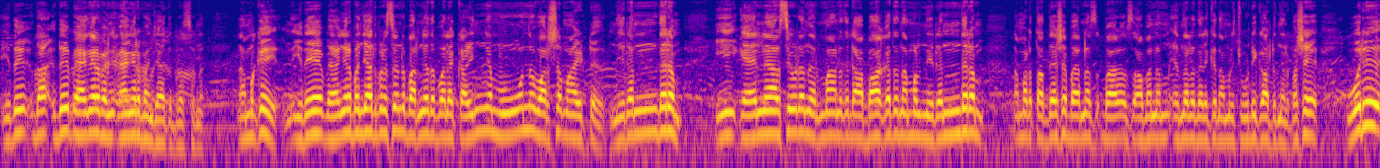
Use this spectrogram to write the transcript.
ഇത് ഇതാ- വേങ്ങര വേങ്ങര പഞ്ചായത്ത് പ്രസിഡന്റ്. നമുക്ക് ഇതേ വേങ്ങര പഞ്ചായത്ത് പ്രസിഡന്റ് പറഞ്ഞതുപോലെ കഴിഞ്ഞ മൂന്ന് വർഷമായിട്ട് നിരന്തരം ഈ കെ എൻ ആർ സിയുടെ നിർമ്മാണത്തിന്റെ അപാകത നമ്മൾ നിരന്തരം നമ്മുടെ തദ്ദേശ ഭരണ സ്ഥാപനം എന്നുള്ള നിലയ്ക്ക് നമ്മൾ ചൂണ്ടിക്കാട്ടുന്നുണ്ട്. പക്ഷേ ഒരു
